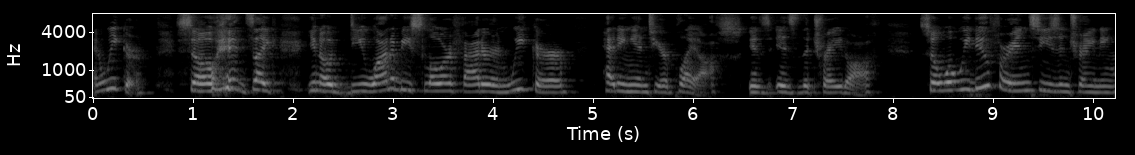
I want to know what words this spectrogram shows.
and weaker. So it's like, you know, do you want to be slower, fatter, and weaker heading into your playoffs? Is is the trade-off. So what we do for in-season training,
